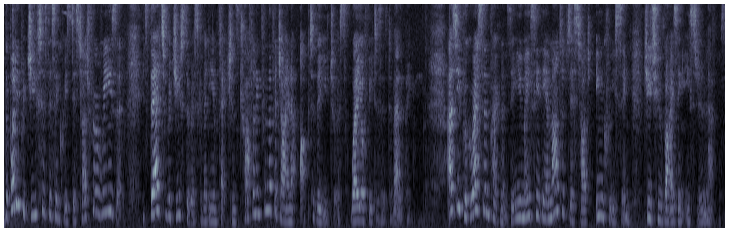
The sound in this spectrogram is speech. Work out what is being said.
The body produces this increased discharge for a reason. It's there to reduce the risk of any infections travelling from the vagina up to the uterus, where your fetus is developing. As you progress in pregnancy, you may see the amount of discharge increasing due to rising estrogen levels.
